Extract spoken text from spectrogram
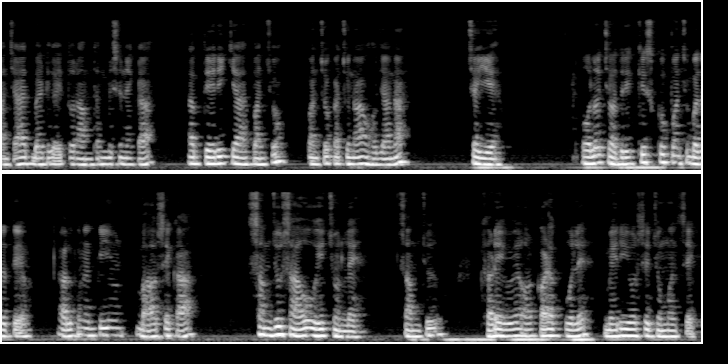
पंचायत बैठ गई तो रामधन मिश्र ने कहा, अब देरी क्या है? पंचों पंचों का चुनाव हो जाना चाहिए। बोलो चौधरी, किसको पंच बदते हो? अलगू ने दीन भाव से कहा, समझू साहू ही चुन ले। समझू खड़े हुए और कड़क बोले, मेरी ओर से जुम्मन शेख।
